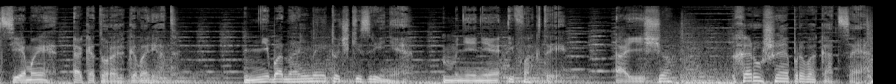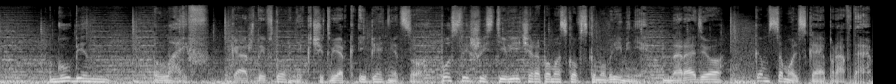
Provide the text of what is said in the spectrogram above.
Темы, о которых говорят. Небанальные точки зрения, мнения и факты. А еще хорошая провокация. Губин Live. Каждый вторник, четверг и пятницу после шести вечера по московскому времени на радио «Комсомольская правда».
